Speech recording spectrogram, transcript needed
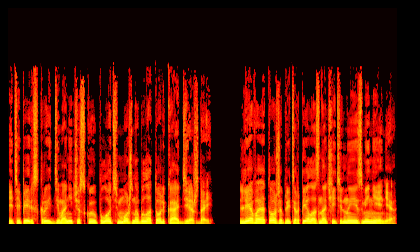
и теперь скрыть демоническую плоть можно было только одеждой. Левая тоже претерпела значительные изменения,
